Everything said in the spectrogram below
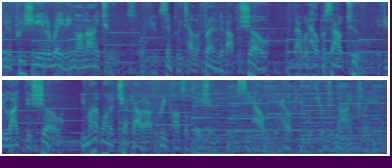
we'd appreciate a rating on iTunes, or if you'd simply tell a friend about the show, that would help us out too. If you like this show, you might want to check out our free consultation to see how we can help you with your denied claim.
